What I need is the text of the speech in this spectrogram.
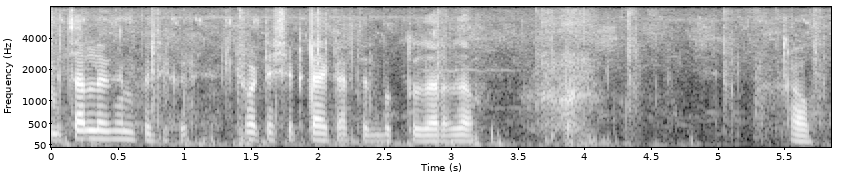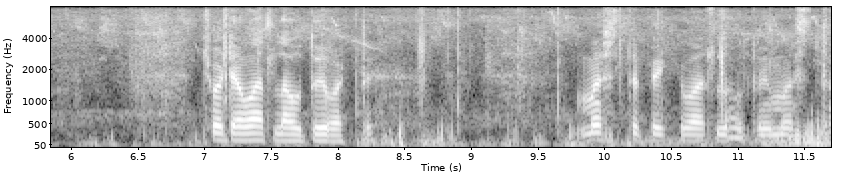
मी चाललोय गणपतीकडे छोटे शेट काय करतात बघतो जरा जाऊ हो छोट्या वात लावतोय वाटतं मस्त पैकी वात लावतोय मस्त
